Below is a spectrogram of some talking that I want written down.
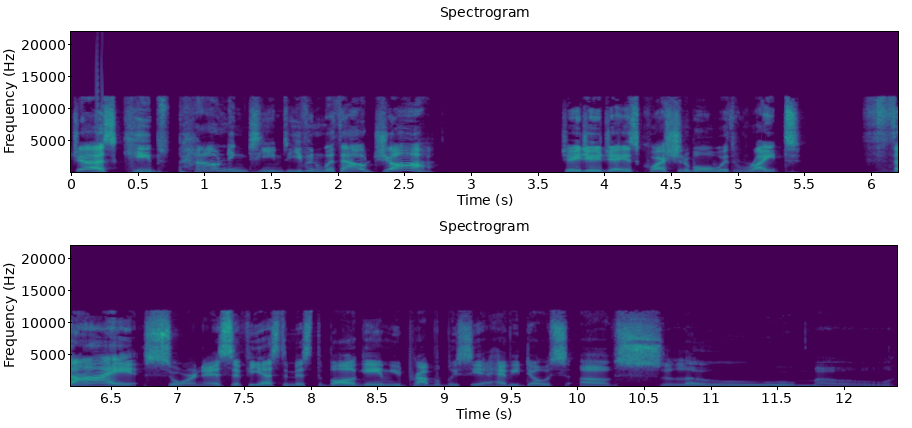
just keeps pounding teams, even without Ja. JJJ is questionable with right thigh soreness. If he has to miss the ball game, you'd probably see a heavy dose of slow mo.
